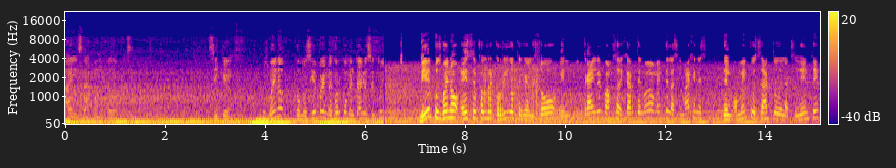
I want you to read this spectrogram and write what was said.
Ahí está cómo quedó aplastada. Así que, pues bueno, como siempre, el mejor comentario es el tuyo. Bien, pues bueno, este fue el recorrido que realizó el, el tráiler. Vamos a dejarte nuevamente las imágenes del momento exacto del accidente.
